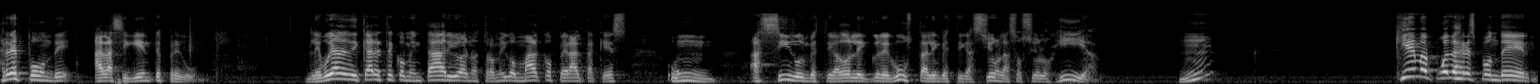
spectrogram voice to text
responde a la siguiente pregunta. Le voy a dedicar este comentario a nuestro amigo Marcos Peralta, que es un asiduo investigador, le, gusta la investigación, la sociología. ¿Mm? ¿Quién me puede responder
